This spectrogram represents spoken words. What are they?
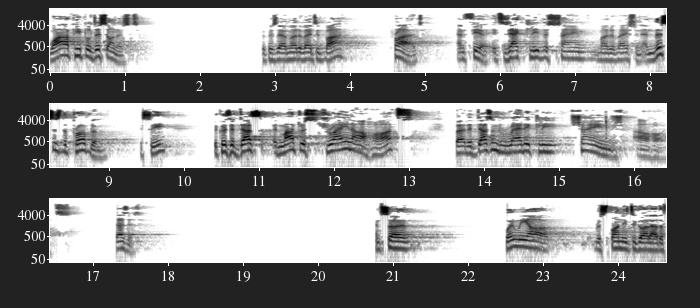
Why are people dishonest? Because they are motivated by pride and fear. It's exactly the same motivation. And this is the problem, you see? Because it does, it might restrain our hearts, but it doesn't radically change our hearts, does it? And so, when we are responding to God out of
